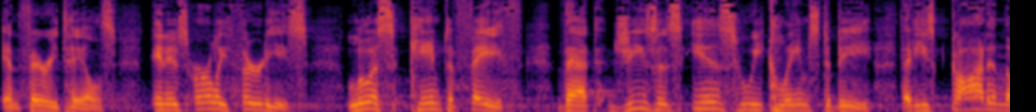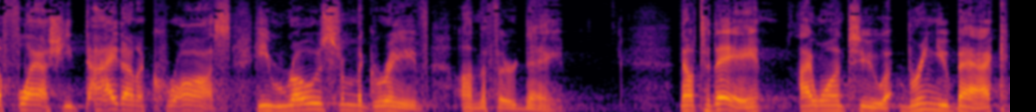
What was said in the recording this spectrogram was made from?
and fairy tales. In his early 30s, Lewis came to faith that Jesus is who he claims to be, that he's God in the flesh. He died on a cross, he rose from the grave on the third day. Now, today, I want to bring you back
